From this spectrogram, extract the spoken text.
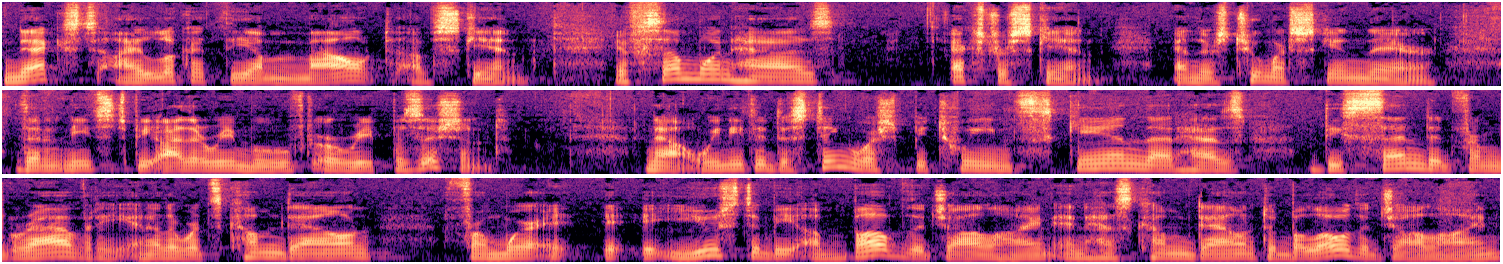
Next, I look at the amount of skin. If someone has extra skin and there's too much skin there, then it needs to be either removed or repositioned. Now, we need to distinguish between skin that has descended from gravity, in other words, come down from where it, it, it, used to be above the jawline and has come down to below the jawline.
